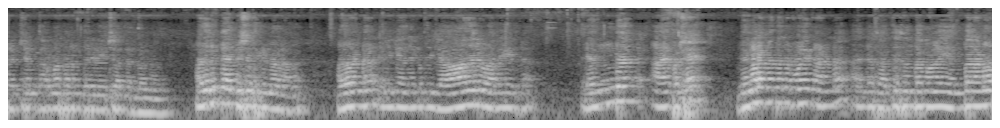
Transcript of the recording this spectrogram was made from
ലക്ഷ്യം കർമ്മഫലം തെളിയിച്ചോക്കല്ലോ അതിലും ഞാൻ വിശ്വസിക്കുന്ന ആളാണ്. അതുകൊണ്ട് എനിക്ക് അതിനെക്കുറിച്ച് യാതൊരു അറിയില്ല എന്ത് പക്ഷെ നിങ്ങളൊക്കെ തന്നെ പോയി കണ്ട് അതിന്റെ സത്യസന്ധമായി എന്താണോ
